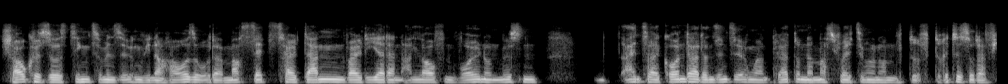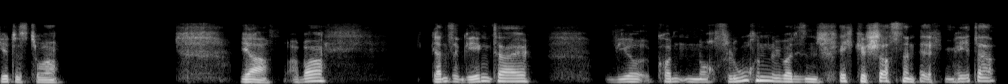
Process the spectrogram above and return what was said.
schaukelst du das Ding zumindest irgendwie nach Hause oder machst, setzt halt dann, weil die ja dann anlaufen wollen und müssen, ein, zwei Konter, dann sind sie irgendwann platt und dann machst du vielleicht sogar noch ein drittes oder viertes Tor. Ja, aber ganz im Gegenteil, wir konnten noch fluchen über diesen schlecht geschossenen Elfmeter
